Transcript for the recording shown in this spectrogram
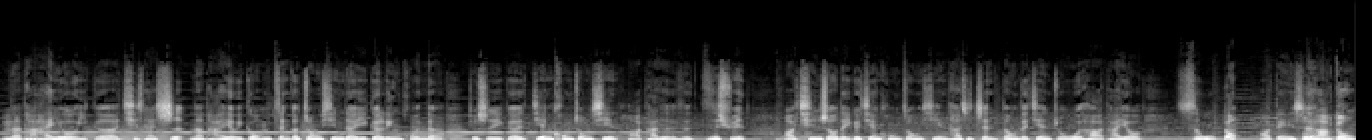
那它还有一个器材室，那它还有一个我们整个中心的一个灵魂的，就是一个监控中心哈，它的是资讯。啊，勤收的一个监控中心，它是整栋的建筑物哈，它有。四五栋哦，等于是哈，五栋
